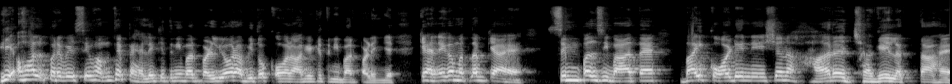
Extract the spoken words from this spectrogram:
ये ऑल परवेसिव हमने पहले कितनी बार पढ़ लिया और अभी तो और आगे कितनी बार पढ़ेंगे। कहने का मतलब क्या है? सिंपल सी बात है भाई कोऑर्डिनेशन हर जगह लगता है।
